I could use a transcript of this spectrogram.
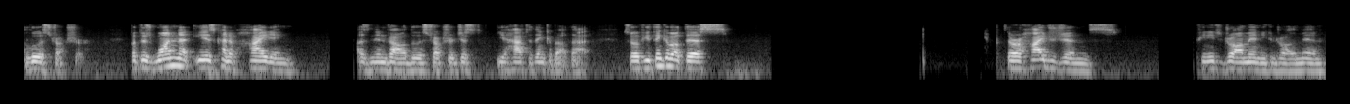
a Lewis structure. But there's one that is kind of hiding as an invalid Lewis structure, just you have to think about that. So if you think about this, there are hydrogens. If you need to draw them in, you can draw them in.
